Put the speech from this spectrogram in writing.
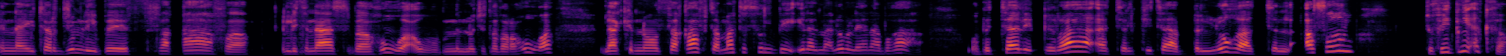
إنه يترجم لي بالثقافه اللي تناسبه هو أو من وجهة نظره هو لكنه ثقافته ما تصل بي إلى المعلومة اللي أنا أبغاها. وبالتالي قراءة الكتاب باللغة الأصل تفيدني أكثر.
